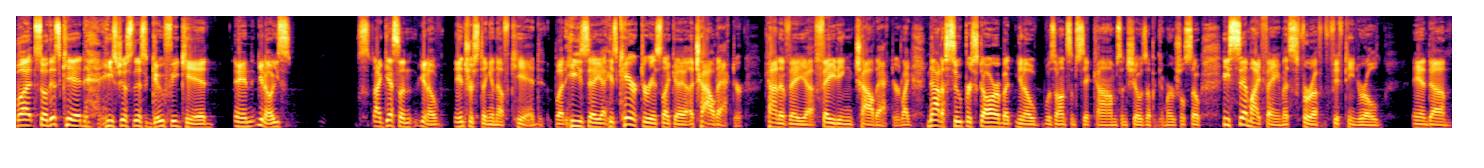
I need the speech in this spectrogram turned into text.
But so this kid, he's just this goofy kid, and you know he's, I guess, a you know interesting enough kid. But he's a his character is like a, a child actor, kind of a uh, fading child actor, like not a superstar, but you know was on some sitcoms and shows up in commercials. So he's semi famous for a fifteen year old, and um,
